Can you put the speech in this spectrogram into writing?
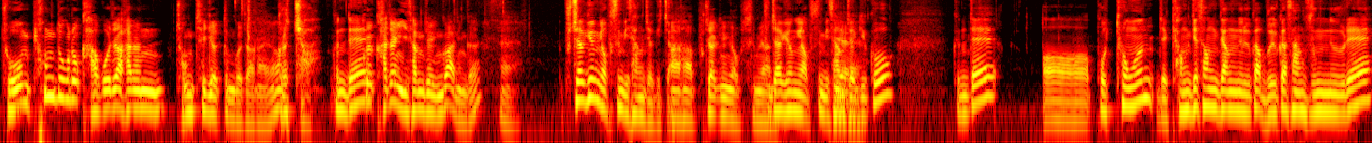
좋은 평등으로 가고자 하는 정책이었던 거잖아요. 그렇죠. 근데 그 가장 이상적인 거 아닌가요? 예. 부작용이 없으면 이상적이죠. 아, 부작용이 없으면. 부작용이 없으면 이상적이고, 예. 근데 어 보통은 이제 경제 성장률과 물가 상승률의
